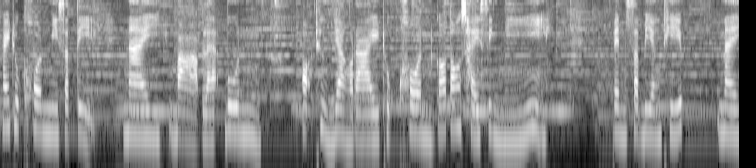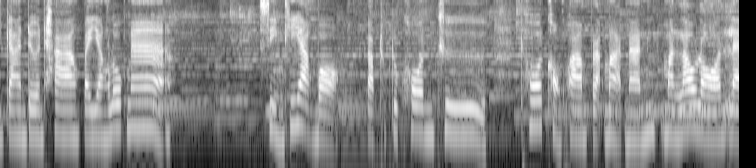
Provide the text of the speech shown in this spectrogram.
ให้ทุกคนมีสติในบาปและบุญ เพราะถึงอย่างไรทุกคนก็ต้องใช้สิ่งนี้ เป็นสเสบียงทิพย์ในการเดินทางไปยังโลกหน้า สิ่งที่อยากบอกกับทุกๆคนคือ โทษของความประมาทนั้นมันเล่าร้อนและ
